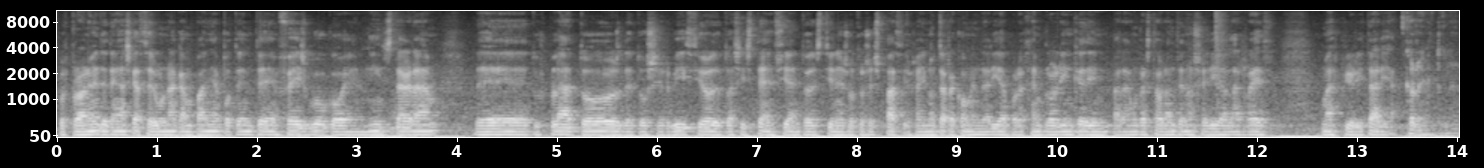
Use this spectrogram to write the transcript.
pues probablemente tengas que hacer una campaña potente en Facebook o en Instagram de tus platos, de tu servicio, de tu asistencia, entonces tienes otros espacios. Ahí no te recomendaría, por ejemplo, LinkedIn para un restaurante no sería la red más prioritaria. Correcto, claro.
